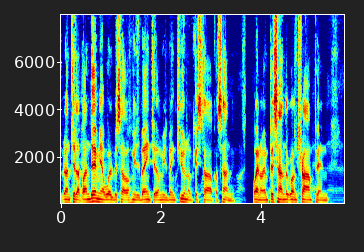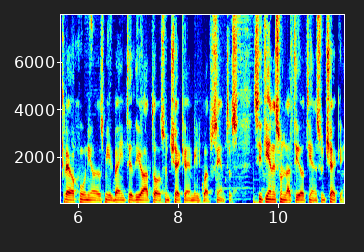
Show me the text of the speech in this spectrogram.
Durante la pandemia vuelves a 2020, 2021, ¿qué estaba pasando? Bueno, empezando con Trump en, creo, junio de 2020, dio a todos un cheque de 1.400. Si tienes un latido, tienes un cheque.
